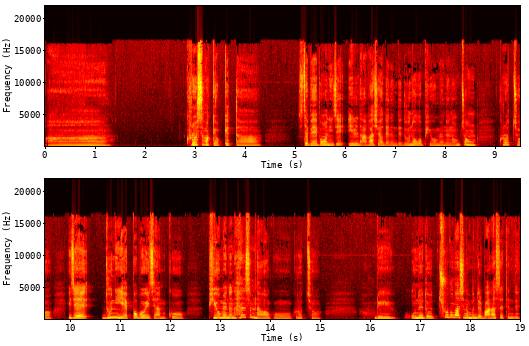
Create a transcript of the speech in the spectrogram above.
아, 그럴 수밖에 없겠다. 진짜 매번 이제 일 나가셔야 되는데 눈 오고 비 오면은 엄청 그렇죠. 이제 눈이 예뻐 보이지 않고 비 오면은 한숨 나오고 그렇죠. 우리 오늘도 출근하시는 분들 많았을 텐데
